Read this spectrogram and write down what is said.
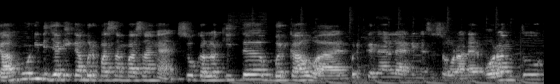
kamu ni dijadikan berpasang-pasangan. So kalau kita berkawan, berkenalan dengan seseorang dan orang tu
